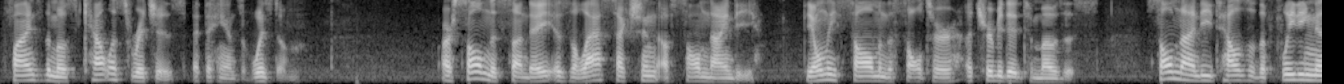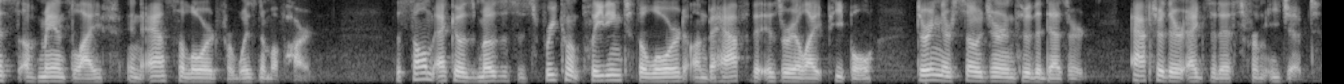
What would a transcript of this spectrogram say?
finds the most countless riches at the hands of wisdom. Our psalm this Sunday is the last section of Psalm 90, the only psalm in the Psalter attributed to Moses. Psalm 90 tells of the fleetingness of man's life and asks the Lord for wisdom of heart. The psalm echoes Moses' frequent pleading to the Lord on behalf of the Israelite people during their sojourn through the desert, after their exodus from Egypt.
